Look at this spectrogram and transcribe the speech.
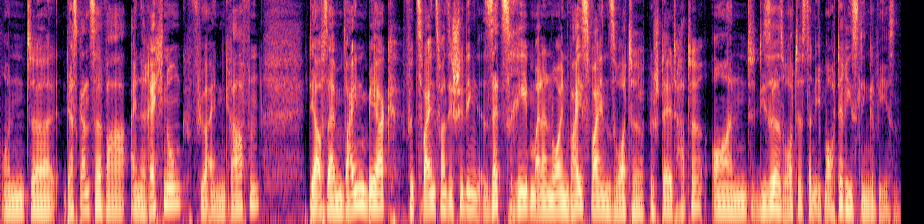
und äh, das Ganze war eine Rechnung für einen Grafen, der auf seinem Weinberg für 22 Schilling Setzreben einer neuen Weißweinsorte bestellt hatte. Und diese Sorte ist dann eben auch der Riesling gewesen.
